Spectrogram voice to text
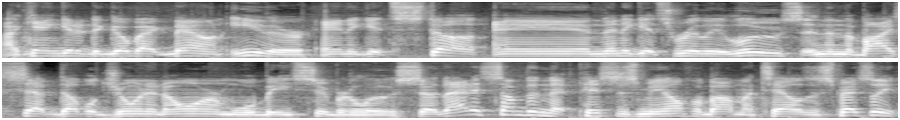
I can't get it to go back down either, and it gets stuck, and then it gets really loose, and then the bicep double jointed arm will be super loose. So that is something that pisses me off about Mattel's, especially,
